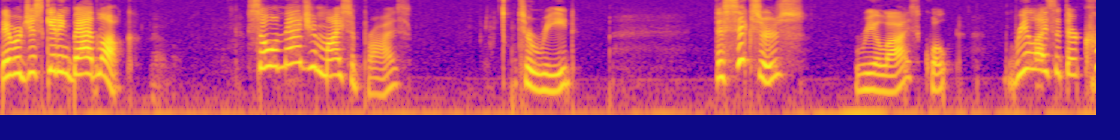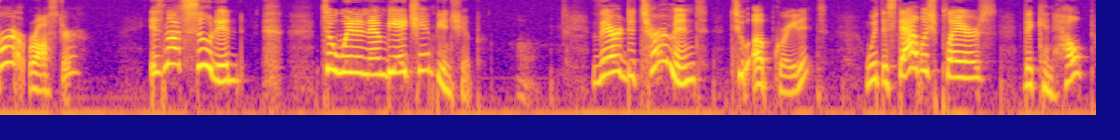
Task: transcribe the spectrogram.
They were just getting bad luck. So imagine my surprise to read the Sixers realize, quote, realize that their current roster is not suited to win an NBA championship. They're determined to upgrade it with established players that can help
